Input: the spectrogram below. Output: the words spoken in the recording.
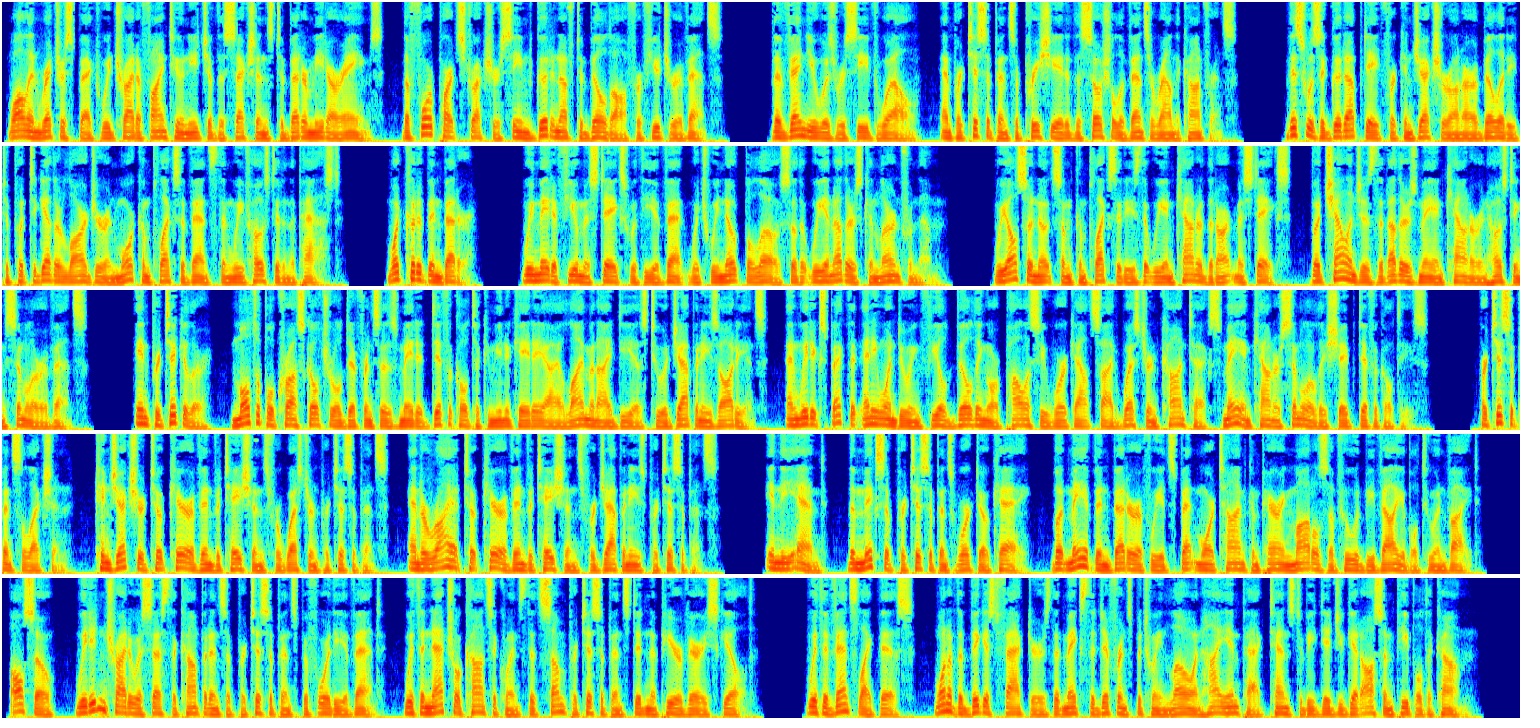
While in retrospect we'd try to fine tune each of the sections to better meet our aims, the four part structure seemed good enough to build off for future events. The venue was received well, and participants appreciated the social events around the conference. This was a good update for conjecture on our ability to put together larger and more complex events than we've hosted in the past. What could have been better? We made a few mistakes with the event which we note below so that we and others can learn from them. We also note some complexities that we encountered that aren't mistakes, but challenges that others may encounter in hosting similar events. In particular, Multiple cross cultural differences made it difficult to communicate AI alignment ideas to a Japanese audience, and we'd expect that anyone doing field building or policy work outside Western contexts may encounter similarly shaped difficulties. Participant selection Conjecture took care of invitations for Western participants, and Araya took care of invitations for Japanese participants. In the end, the mix of participants worked okay, but may have been better if we had spent more time comparing models of who would be valuable to invite. Also, we didn't try to assess the competence of participants before the event, with the natural consequence that some participants didn't appear very skilled. With events like this, one of the biggest factors that makes the difference between low and high impact tends to be did you get awesome people to come?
